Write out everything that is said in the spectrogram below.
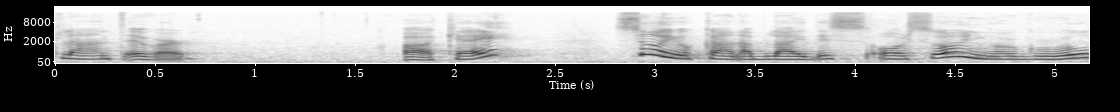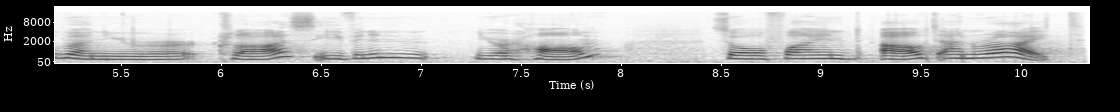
plant ever. Okay? So you can apply this also in your group and your class, even in your home. So find out and write.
